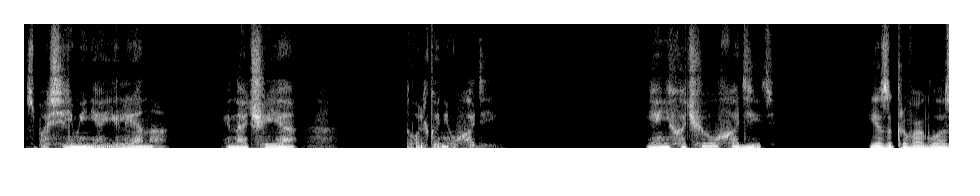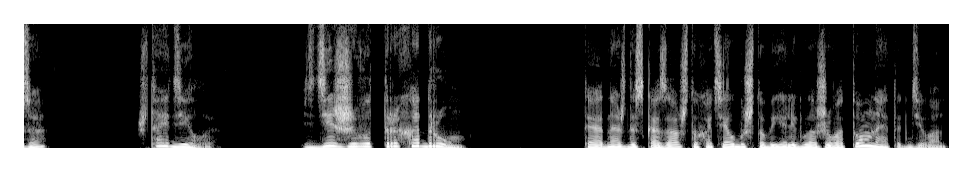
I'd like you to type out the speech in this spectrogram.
Спаси меня, Елена, иначе я... Только не уходи. Я не хочу уходить. Я закрываю глаза. Что я делаю? Здесь же вот траходром. Ты однажды сказал, что хотел бы, чтобы я легла животом на этот диван.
